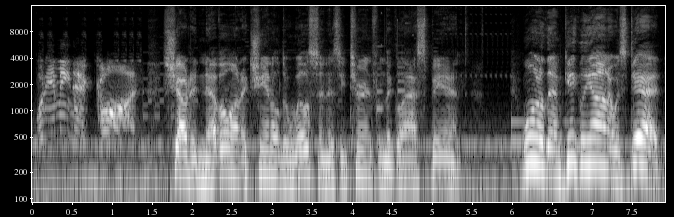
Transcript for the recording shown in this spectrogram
What do you mean they're gone? Shouted Neville on a channel to Wilson as he turned from the glass span. One of them, Gigliano, is dead,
